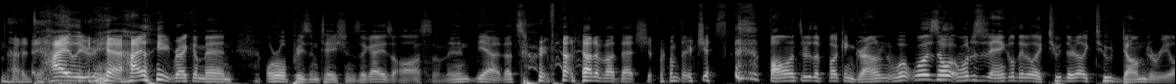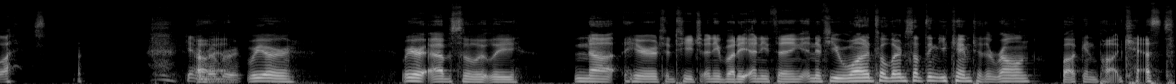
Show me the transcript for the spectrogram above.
Not a damn highly yeah highly recommend oral presentations. The guy is awesome. And yeah that's where we found out about that shit from. They're just falling through the fucking ground. What was what is his ankle? They're like too they're like too dumb to realize. Can't Oh, yeah. remember We are we are absolutely not here to teach anybody anything. And if you wanted to learn something, you came to the wrong fucking podcast.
